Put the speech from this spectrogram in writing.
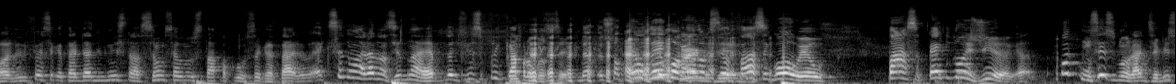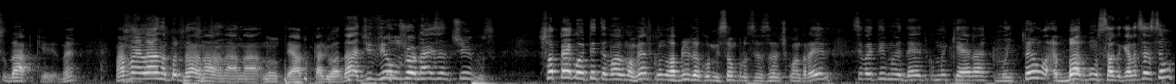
Olha, ele foi secretário de administração, saiu nos tapas com o secretário. É que você não era nascido na época, é difícil explicar para você. Não, eu só Eu perguntei o recomendo cargo que você dele. faça igual eu. Passa, perde dois dias. Não sei se no horário de serviço dá, porque, né? Mas vai lá no, na- na- na- na- no Teatro Calil Haddad e vê os jornais antigos. Só pega 89,90 quando abriu a comissão processante contra ele, você vai ter uma ideia de como é que era tão bagunçada aquela sessão.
